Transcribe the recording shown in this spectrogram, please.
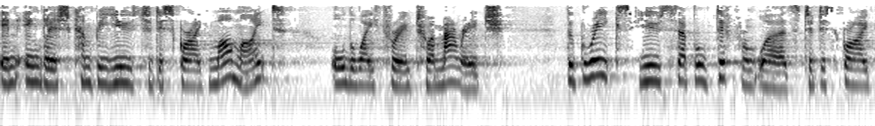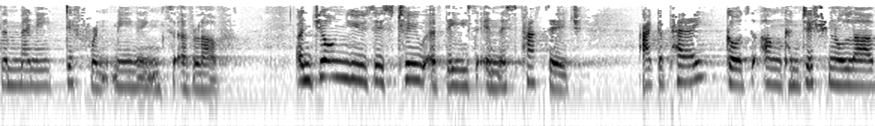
in English can be used to describe Marmite all the way through to a marriage, the Greeks used several different words to describe the many different meanings of love. And John uses two of these in this passage agape, God's unconditional love,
